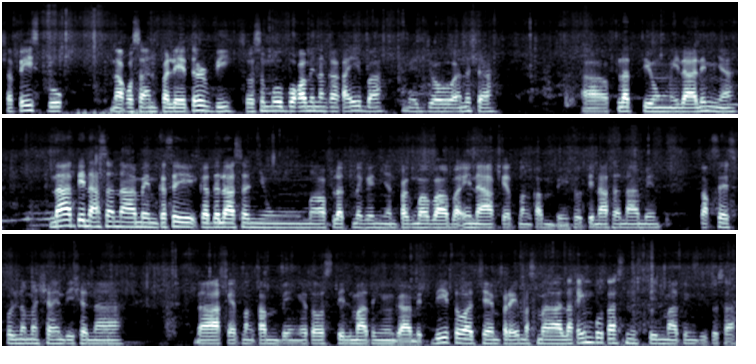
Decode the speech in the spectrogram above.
sa facebook na kung saan pa letter V. So sumubo kami ng kakaiba. Medyo ano siya uh, flat yung ilalim niya na tinasan namin kasi kadalasan yung mga flat na ganyan pag mababa inaakyat ng kambing. So tinasan namin successful naman siya hindi siya na naakyat ng kambing. Ito steel matting yung gamit dito. At syempre mas malaking butas ng steel matting dito sa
